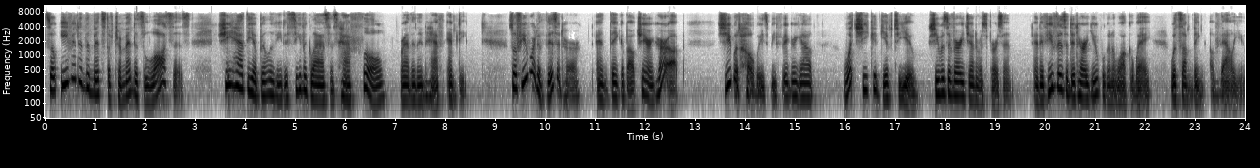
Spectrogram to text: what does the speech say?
So, even in the midst of tremendous losses, she had the ability to see the glass as half full rather than half empty. So, if you were to visit her and think about cheering her up, she would always be figuring out what she could give to you she was a very generous person. And if you visited her, you were going to walk away with something of value.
